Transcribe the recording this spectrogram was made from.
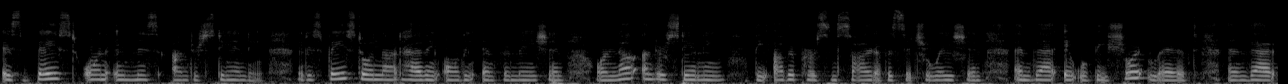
is based on a misunderstanding. It is based on not having all the information or not understanding the other person's side of a situation and that it will be short-lived and that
